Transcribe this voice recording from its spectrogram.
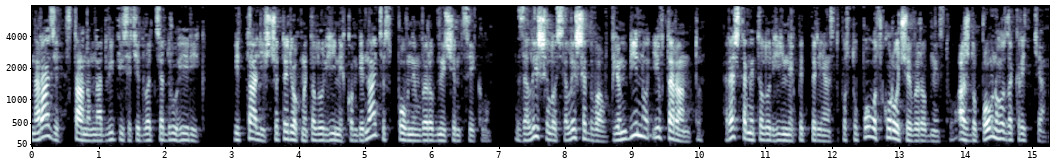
Наразі, станом на 2022 рік, в Італії з чотирьох металургійних комбінатів з повним виробничим циклом залишилося лише два в П'йомбіно і в Таранто. Решта металургійних підприємств поступово скорочує виробництво аж до повного закриття.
